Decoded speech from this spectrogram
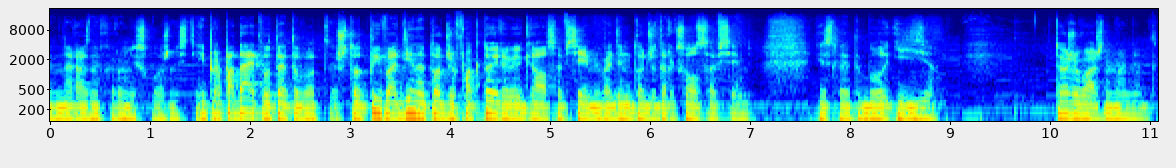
на разных уровнях сложности. И пропадает вот это вот, что ты в один и тот же факторию играл со всеми, в один и тот же Dark Souls со всеми, если это было изи. Тоже важный момент.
